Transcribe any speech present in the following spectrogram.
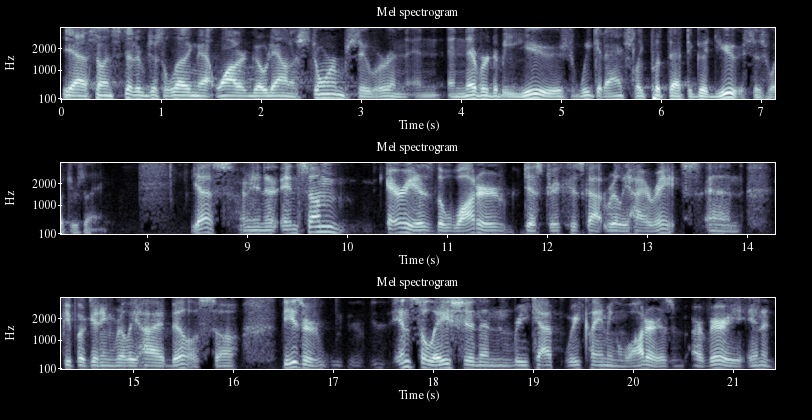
Yeah. So instead of just letting that water go down a storm sewer and, and, and never to be used, we could actually put that to good use, is what you're saying. Yes, I mean in some areas the water district has got really high rates and people are getting really high bills. So these are insulation and recap reclaiming water is, are very in,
